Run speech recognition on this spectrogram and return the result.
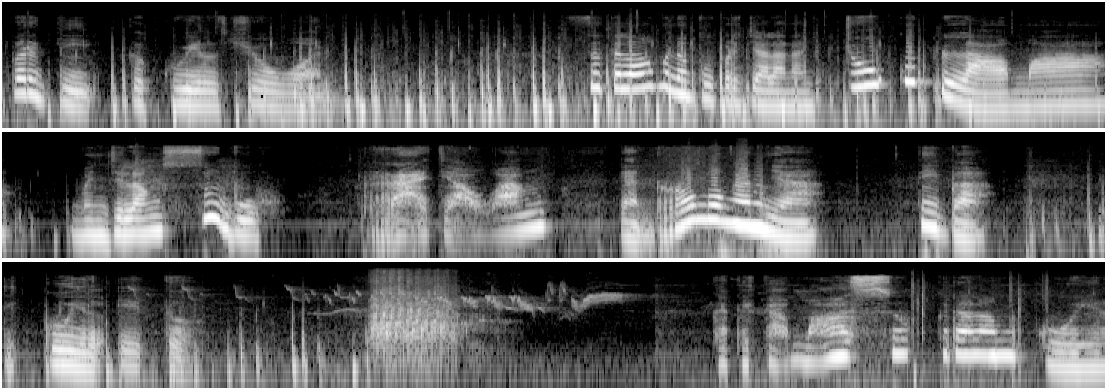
pergi ke kuil Showon. Setelah menempuh perjalanan cukup lama, menjelang subuh, Raja Wang dan rombongannya tiba di kuil itu. Ketika masuk ke dalam kuil,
